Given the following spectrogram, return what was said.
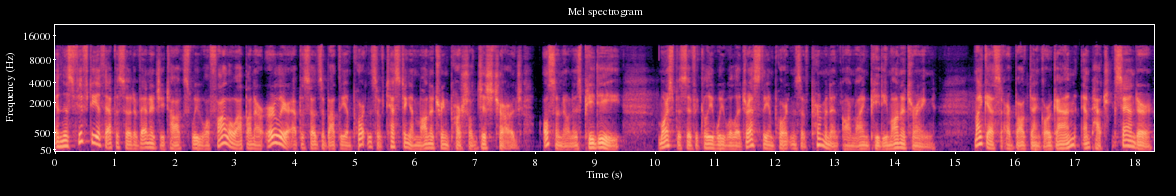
In this 50th episode of Energy Talks, we will follow up on our earlier episodes about the importance of testing and monitoring partial discharge, also known as PD. More specifically, we will address the importance of permanent online PD monitoring. My guests are Bogdan Gorgan and Patrick Sander.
